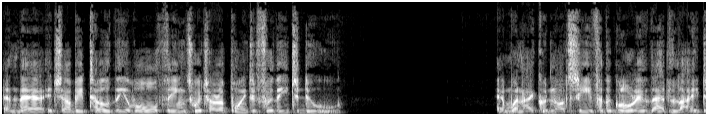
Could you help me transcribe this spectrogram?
and there it shall be told thee of all things which are appointed for thee to do. And when I could not see for the glory of that light,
